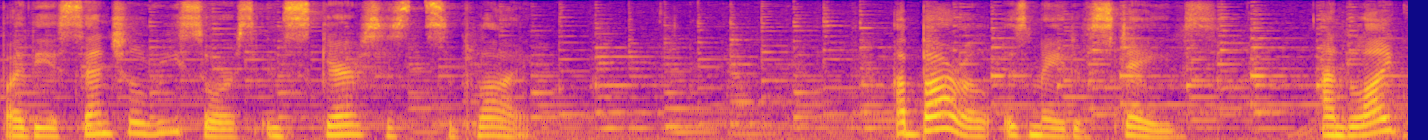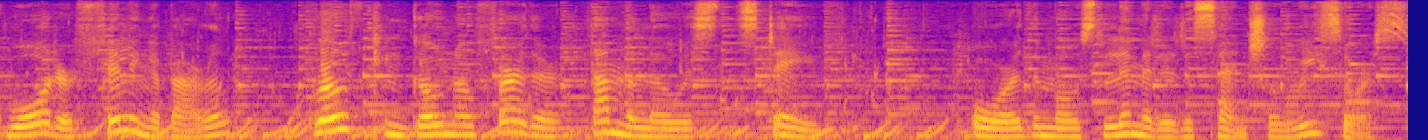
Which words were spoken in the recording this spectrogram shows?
by the essential resource in scarcest supply. A barrel is made of staves and like water filling a barrel, growth can go no further than the lowest stave, or the most limited essential resource.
